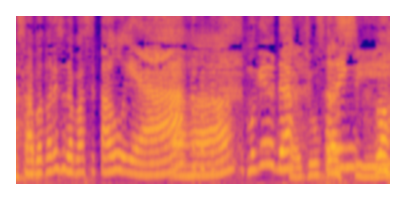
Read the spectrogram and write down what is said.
Sahabat Tony sudah pasti tahu ya. Aha. Mungkin udah Ya juga sering sih. loh.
